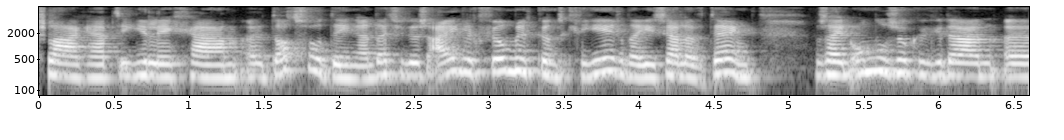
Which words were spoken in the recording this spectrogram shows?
slagen hebt in je lichaam, uh, dat soort dingen. Dat je dus eigenlijk veel meer kunt creëren dan je zelf denkt. Er zijn onderzoeken gedaan uh,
